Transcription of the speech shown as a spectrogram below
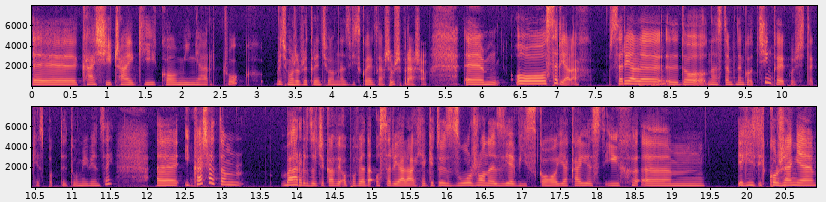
e, Kasi Czajki Kominiarczuk. Być może przekręciłam nazwisko, jak zawsze, przepraszam. O serialach seriale mhm. Y, do następnego odcinka, jakoś taki jest podtytuł mniej więcej. E, I Kasia tam bardzo ciekawie opowiada o serialach, jakie to jest złożone zjawisko, jaka jest ich, um, jakie jest ich korzenie,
